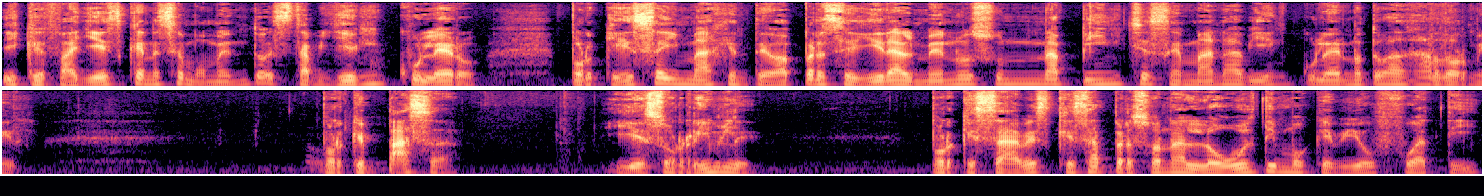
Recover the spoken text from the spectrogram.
y que fallezca en ese momento está bien culero. Porque esa imagen te va a perseguir al menos una pinche semana bien culera. No te va a dejar dormir. Porque pasa. Y es horrible. Porque sabes que esa persona lo último que vio fue a ti.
